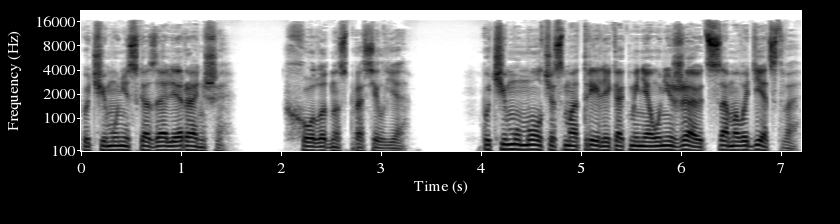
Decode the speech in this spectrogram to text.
«Почему не сказали раньше?» — холодно спросил я. «Почему молча смотрели, как меня унижают с самого детства?»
